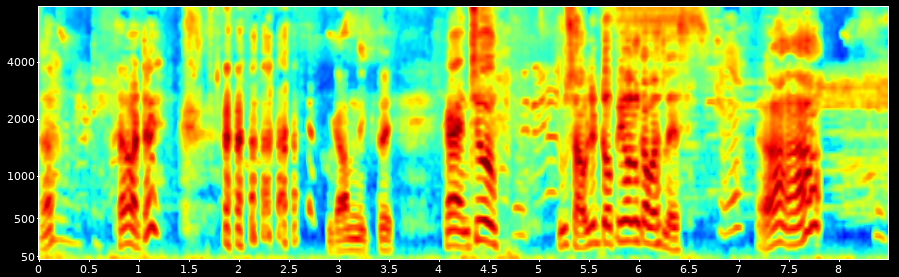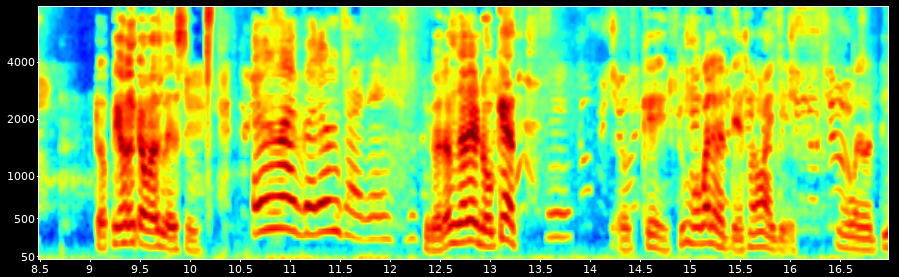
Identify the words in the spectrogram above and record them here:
हां? छान वाटतंय? घाम निघतोय. काय अंशू? तू सावली टोपी घालून का बसलेस? हं? हा हा? टोपी घालून का बसलेस तू? गरम झाले गरम झालंय डोक्यात? ओके तू मोबाईलवरती आहेस मला माहिती आहे मोबाईलवरती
